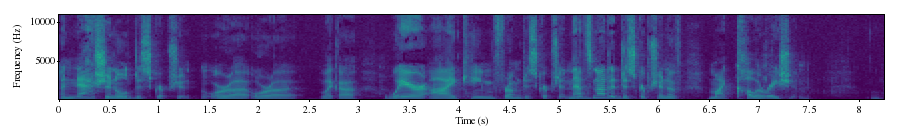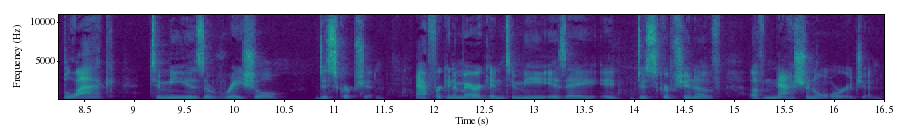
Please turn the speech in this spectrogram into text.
a national description or a or a like a where I came from description. That's mm-hmm. not a description of my coloration. Black to me is a racial description. African American mm-hmm. to me is a, a description of of national origin.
